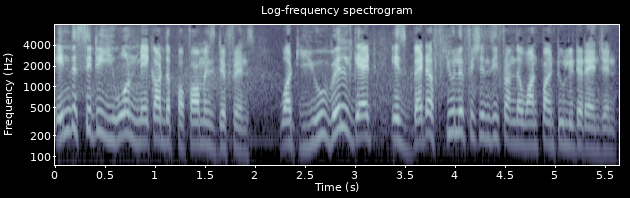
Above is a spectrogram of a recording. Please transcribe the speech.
in the city, you won't make out the performance difference. What you will get is better fuel efficiency from the 1.2 liter engine.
